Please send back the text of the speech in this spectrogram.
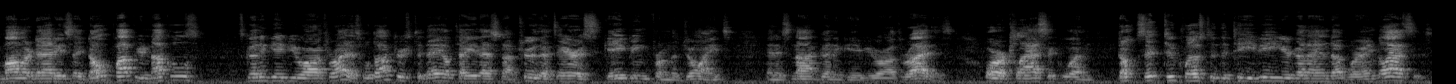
mom or daddy say, don't pop your knuckles it's going to give you arthritis. Well, doctors today will tell you that's not true. That's air escaping from the joints, and it's not going to give you arthritis. Or a classic one, don't sit too close to the TV, you're going to end up wearing glasses.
